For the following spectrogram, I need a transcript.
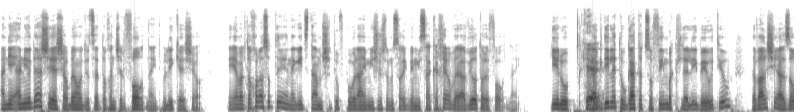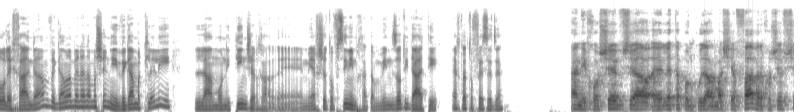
אני, אני יודע שיש הרבה מאוד יוצאי תוכן של פורטנייט, בלי קשר. אה, אבל אתה יכול לעשות אה, נגיד סתם שיתוף פעולה עם מישהו שמשחק במשחק אחר ולהביא אותו לפורטנייט. כאילו, כן. להגדיל את עוגת הצופים בכללי ביוטיוב, דבר שיעזור לך גם, וגם לבן אדם השני, וגם בכללי, למוניטין שלך, מאיך שתופסים ממך, אתה מבין? זאתי דעתי. איך אתה תופס את זה? אני חושב שהעלית פה נקודה ממש יפה, ואני חושב ש...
